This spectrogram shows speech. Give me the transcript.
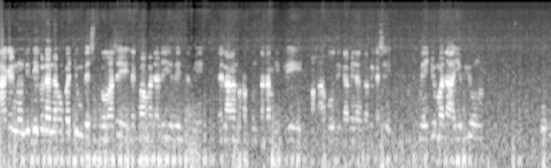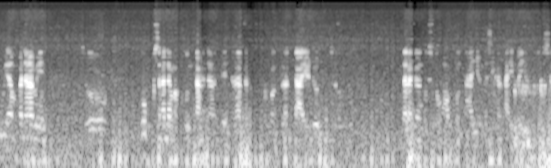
Akin nun, hindi ko na nahubad yung best ko kasi nagmamadali rin kami. Kailangan makapunta kami. Eh, makaabutin kami ng gabi kasi medyo malayo yung uuwian pa namin. So, hope sana mapuntahan natin at kapag-vlog tayo doon. So, talagang gusto ko mapuntahan yun kasi kakaiba yun dun sa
